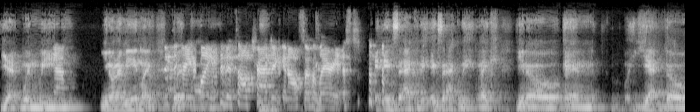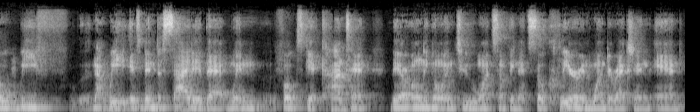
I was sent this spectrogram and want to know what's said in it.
yet when we yeah you know what I mean? Like that's but, a great point because it's all tragic and also hilarious. exactly, exactly. Like you know, and yet though we, not we, it's been decided that when folks get content, they are only going to want something that's so clear in one direction and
